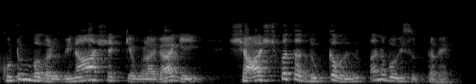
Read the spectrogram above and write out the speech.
ಕುಟುಂಬಗಳು ವಿನಾಶಕ್ಕೆ ಒಳಗಾಗಿ ಶಾಶ್ವತ ದುಃಖವನ್ನು ಅನುಭವಿಸುತ್ತವೆ.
